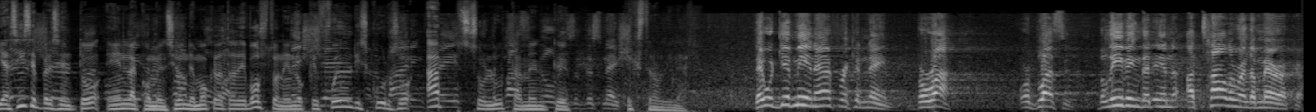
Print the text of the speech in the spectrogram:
Y así se presentó en la Convención Demócrata de Boston, en lo que fue un discurso absolutamente extraordinario. They would give me an African name, Barack or Blessed, believing that in a tolerant America,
